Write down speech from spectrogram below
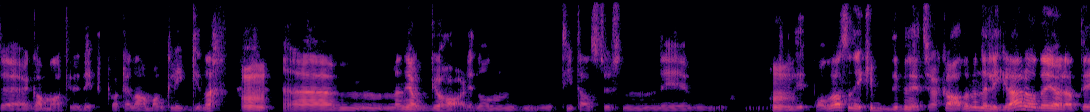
uh, gammelt kredittkort i en annen bank liggende. Mm. Uh, men jaggu har de noen titalls tusen i Mm. kreditt på det. Så de, ikke, de benytter seg ikke av det, men det ligger der. Og det gjør at de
